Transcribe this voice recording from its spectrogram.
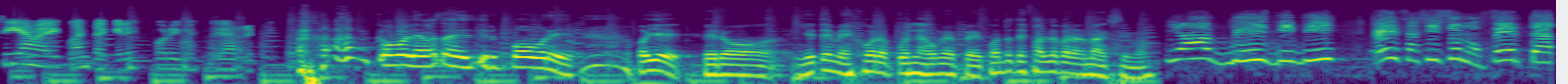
Sí, ya me di cuenta que eres pobre y me estoy arrepintiendo. ¿Cómo le vas a decir pobre? Oye, pero yo te mejoro pues la UMP. ¿Cuánto te falta para el máximo? Ya ves, Bibi, esas sí son ofertas.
